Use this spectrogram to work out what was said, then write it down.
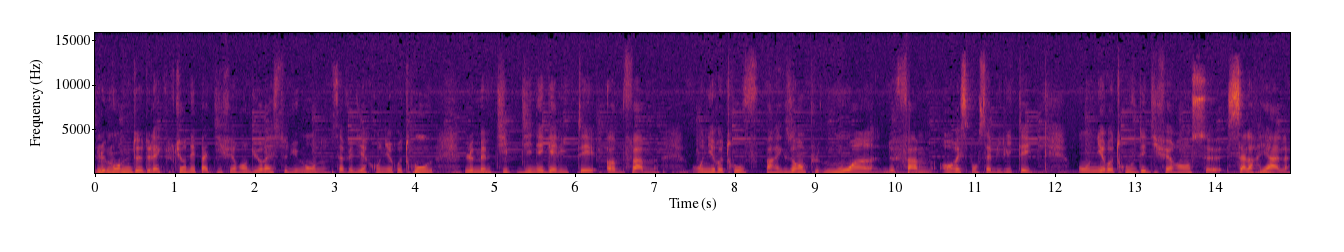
Le monde de la culture n'est pas différent du reste du monde. Ça veut dire qu'on y retrouve le même type d'inégalité homme-femme. On y retrouve par exemple moins de femmes en responsabilité. On y retrouve des différences salariales.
